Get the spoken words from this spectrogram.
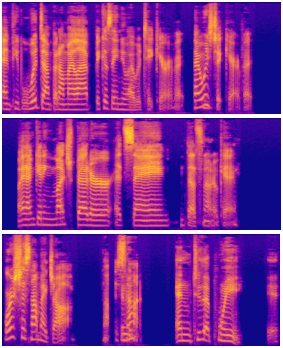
and people would dump it on my lap because they knew I would take care of it. I always mm. took care of it. And I'm getting much better at saying that's not okay. Or it's just not my job. No, it's and uh, not. and to that point, it,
